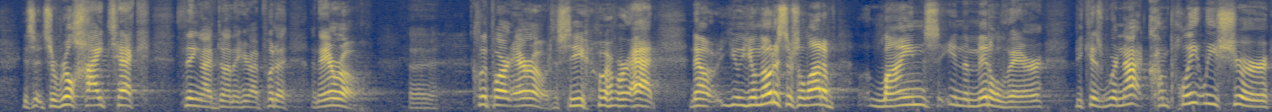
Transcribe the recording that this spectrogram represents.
it's, it's, a real high tech thing I've done here. I put a, an arrow, a clip art arrow to see where we're at. Now, you, you'll notice there's a lot of lines in the middle there because we're not completely sure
